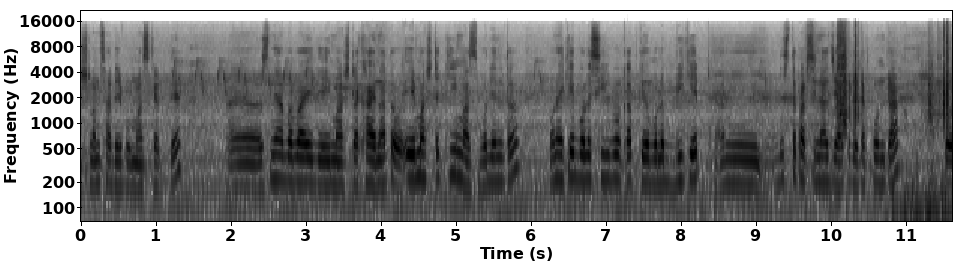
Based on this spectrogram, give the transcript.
আসলাম ছাদের উপর মাছ কাটতে। আহ, স্নেহার বাবা এই মাছটা খায় না তো এই মাছটা কি মাছ বলেন তো? অনেকে বলে সিলভার কাপ কেউ বলে ব্রিকেট আমি বুঝতে পারছি না যে আসলে এটা কোনটা। তো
